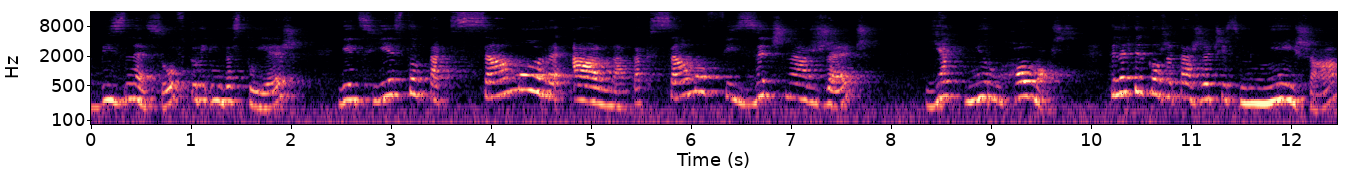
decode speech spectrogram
biznesu, w który inwestujesz, więc jest to tak samo realna, tak samo fizyczna rzecz jak nieruchomość. Tyle tylko, że ta rzecz jest mniejsza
